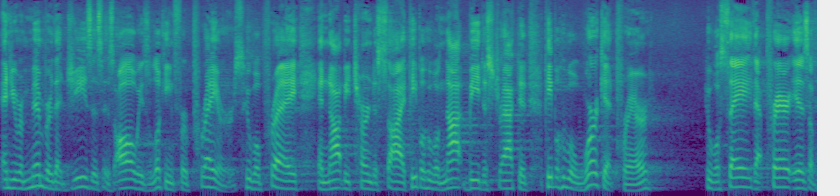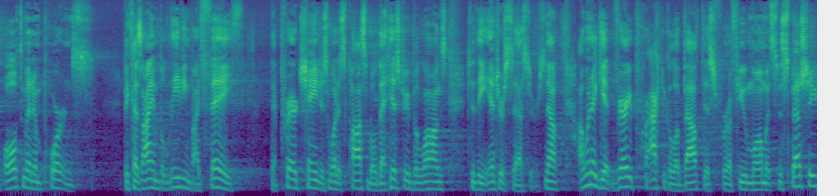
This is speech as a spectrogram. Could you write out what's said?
And you remember that Jesus is always looking for prayers who will pray and not be turned aside, people who will not be distracted, people who will work at prayer, who will say that prayer is of ultimate importance because I am believing by faith that prayer changes what is possible, that history belongs to the intercessors. Now, I want to get very practical about this for a few moments, especially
